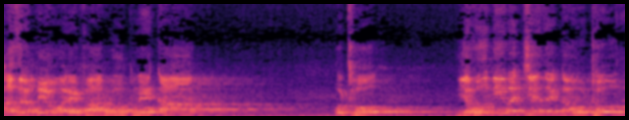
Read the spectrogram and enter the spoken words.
हज़रत उमर फारूक ने कहा, उठो, यहूदी बच्चे से कहा, उठो।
